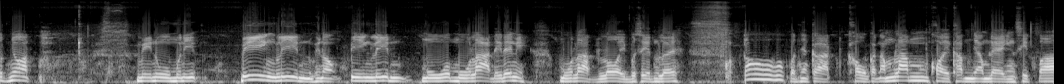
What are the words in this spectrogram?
สุดยอด เมนูมื้อนี้ปิ้งลีนพี่น้องปิ้งลีนหมูหมูลาดอีกได้นี่หมูลาดร้อยเปอร์เซ็นต์เลยโอ้บรรยากาศเข้ากันน้ำลำคอยคำยำแรงอย่างสิปลา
